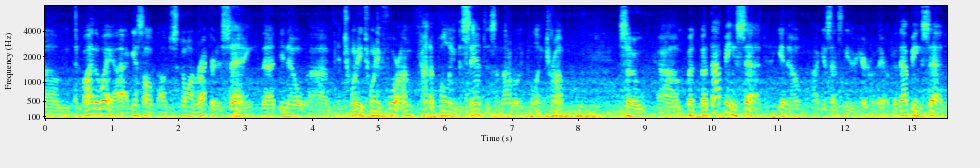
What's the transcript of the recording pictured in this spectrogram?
um, and by the way, I, guess I'll, I'll, just go on record as saying that, you know, um, in 2024, I'm kind of pulling DeSantis. I'm not really pulling Trump. So, um, but but that being said, you know, I guess that's neither here nor there. But that being said,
